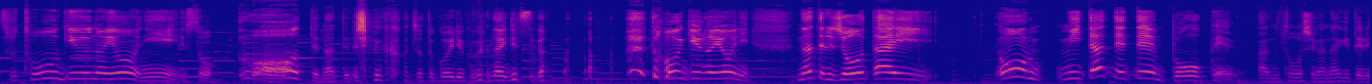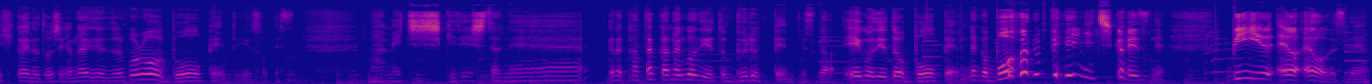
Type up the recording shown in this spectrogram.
その闘牛のようにそううおーってなってる瞬間ちょっと語彙力がないですが。闘牛のようになってる状態を見立ててボーペン。あの投手が投げてる控えの投手が投げてるところをボーペンというそうです。豆知識でしたね。だからカタカナ語で言うとブルペンですが英語で言うとボーペン。なんかボールペンに近いですね。BULL ですね。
